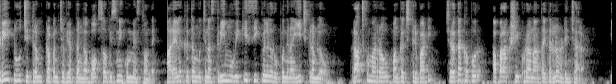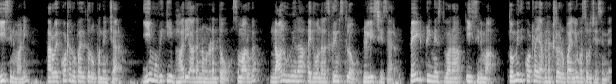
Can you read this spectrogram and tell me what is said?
స్త్రీ టూ చిత్రం ప్రపంచవ్యాప్తంగా బాక్సాఫీస్ని కుమ్మేస్తోంది. ఆరేళ్ళ క్రితం వచ్చిన స్త్రీ మూవీకి సీక్వెల్గా రూపొందిన ఈ చిత్రంలో రాజ్ కుమార్ రావు పంకజ్ త్రిపాఠి శ్రద్ధా కపూర్ అపరాక్షి ఖురానా తదితరులు నటించారు. ఈ సినిమాని అరవై కోట్ల రూపాయలతో రూపొందించారు. ఈ మూవీకి భారీ ఆదరణ ఉండడంతో సుమారుగా నాలుగు వేల ఐదు వందల స్క్రీన్స్లో రిలీజ్ చేశారు. పెయిడ్ ప్రీమియర్స్ ద్వారా ఈ సినిమా తొమ్మిది కోట్ల యాభై లక్షల రూపాయలని వసూలు చేసింది.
